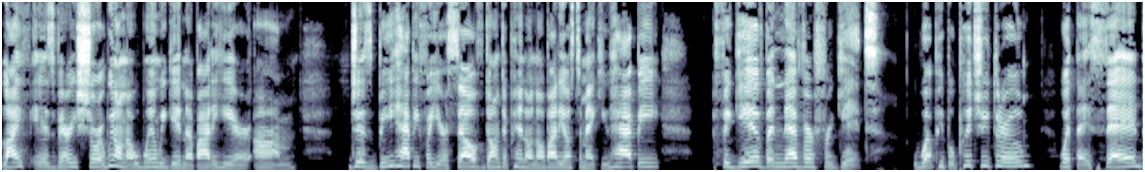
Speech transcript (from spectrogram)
Life is very short. We don't know when we getting up out of here. Um, just be happy for yourself. Don't depend on nobody else to make you happy. Forgive, but never forget what people put you through, what they said.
